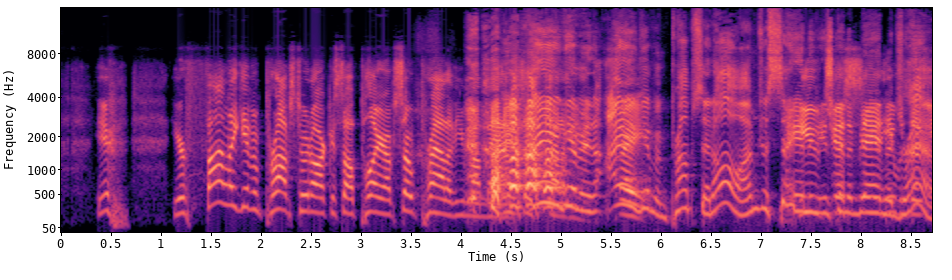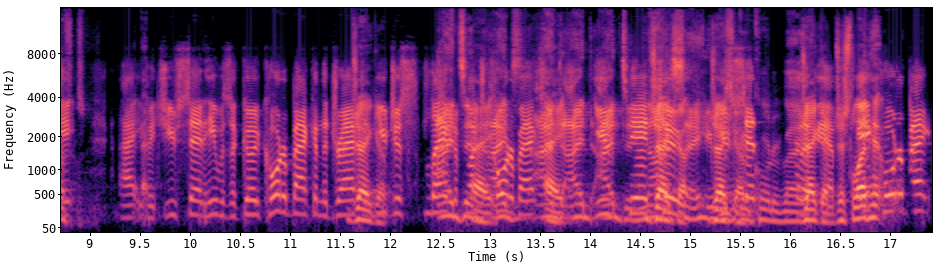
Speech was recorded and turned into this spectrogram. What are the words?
you're you're finally giving props to an Arkansas player. I'm so proud of you, my man. I, I'm so I ain't giving I Hey. ain't giving props at all. I'm just saying You that he's going to be in the was a- draft. Uh, but you said he was a good quarterback in the draft, and you just I named a bunch Hey. of quarterbacks. I, I, I, I did did not too. say he Jacob. was a You good said- quarterback. Jacob, just let him- quarterback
